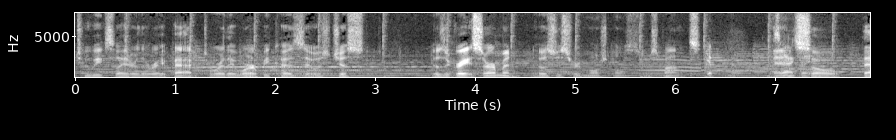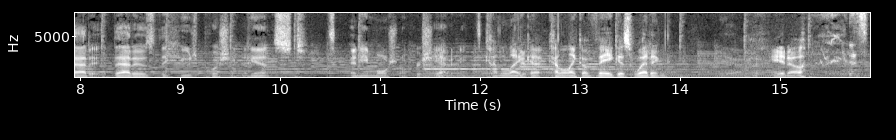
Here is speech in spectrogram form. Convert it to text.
two weeks later they're right back to where they were because it was just it was a great sermon it was just your emotional response Yep. Exactly. and so that that is the huge push against an emotional christianity yeah, it's kind of like a kind of like a Vegas wedding. You know, it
